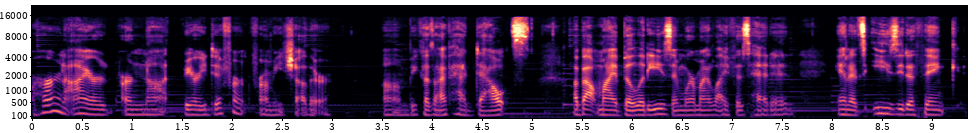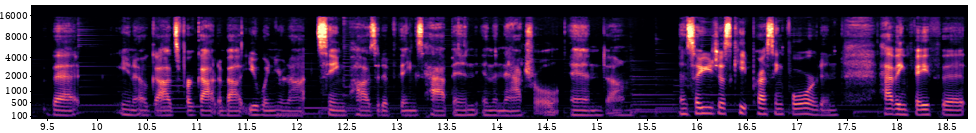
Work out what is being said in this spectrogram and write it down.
her and I are are not very different from each other um, because I've had doubts about my abilities and where my life is headed, and it's easy to think that you know God's forgotten about you when you're not seeing positive things happen in the natural, and um, and so you just keep pressing forward and having faith that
